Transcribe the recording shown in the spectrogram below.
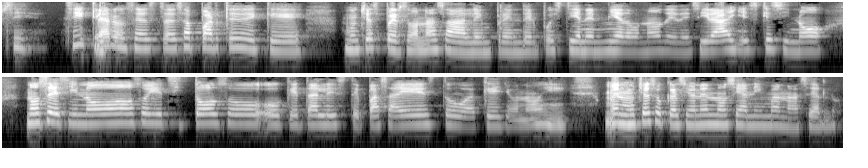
Sí, sí, claro, o sea, está esa parte de que muchas personas al emprender pues tienen miedo, ¿no? De decir, ay, es que si no, no sé, si no soy exitoso o qué tal este pasa esto o aquello, ¿no? Y en muchas ocasiones no se animan a hacerlo.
